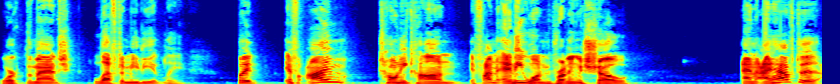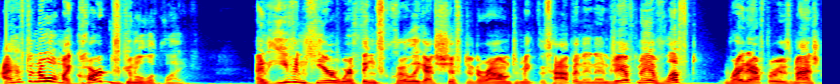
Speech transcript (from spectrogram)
worked the match, left immediately. But if I'm Tony Khan, if I'm anyone running a show, and I have to I have to know what my card's gonna look like. And even here where things clearly got shifted around to make this happen, and MJF may have left right after his match.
